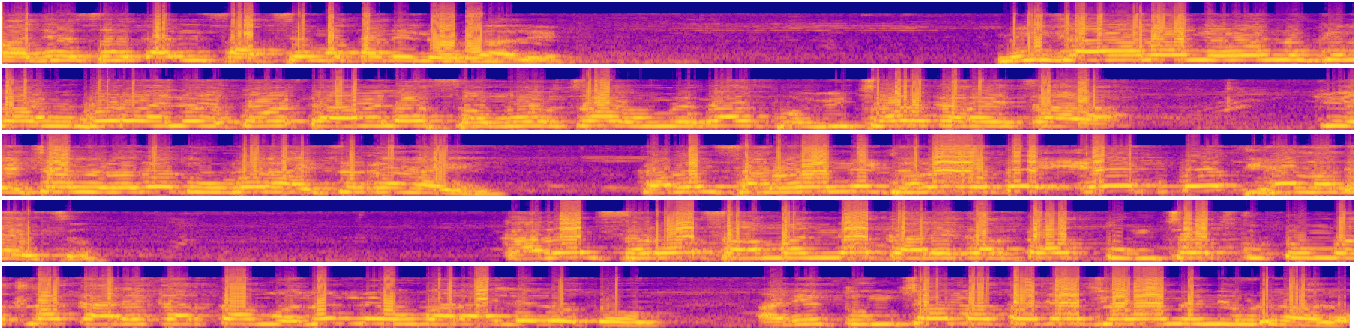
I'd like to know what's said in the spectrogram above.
माझे सहकारी सातशे मतांनी निवडून आले. मी ज्यावेळेला निवडणुकीला उभं राहिलो होतो त्यावेळेला समोरचा उमेदवार विचार करायचा की याच्या विरोधात उभं राहायचं का नाही? कारण सर्वांनी ठरवलं होतं एक मत ह्याला द्यायचं. कारण सर्वसामान्य कार्यकर्ता तुमच्याच कुटुंबातला कार्यकर्ता म्हणून मी उभा राहिलेलो होतो. आणि तुमच्या मताच्या जेव्हा मी निवडून आलो.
